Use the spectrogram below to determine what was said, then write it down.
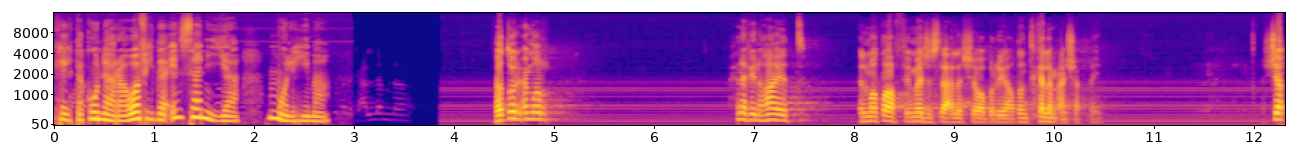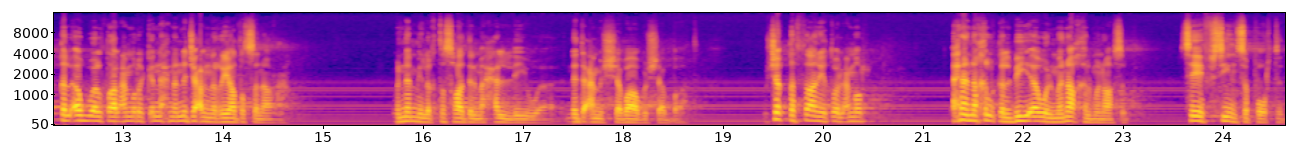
كي تكون روافد إنسانية ملهمة. فطول العمر إحنا في نهاية المطاف في مجلس الأعلى للشباب والرياضة نتكلم عن شقين. الشق الأول طال عمرك أن إحنا نجعل من الرياضة صناعة وننمي الاقتصاد المحلي وندعم الشباب والشابات. والشق الثاني طول العمر إحنا نخلق البيئة والمناخ المناسب. سيف سين سبورتد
